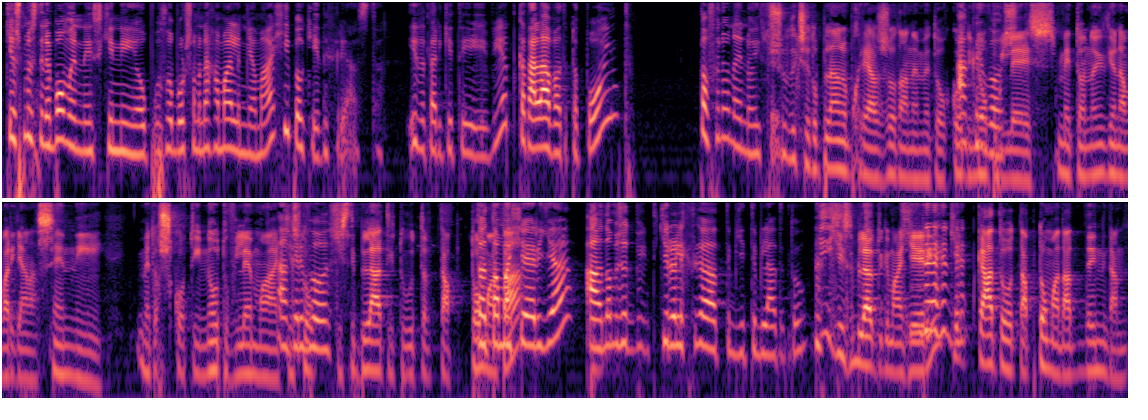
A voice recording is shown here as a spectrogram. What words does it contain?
Και ας πούμε στην επόμενη σκηνή, όπου θα μπορούσαμε να είχαμε άλλη μια μάχη, είπε: Οκ, δεν χρειάζεται. Είδατε αρκετή βία, καταλάβατε το point. Το αφήνω να εννοηθεί. Σου δείξε το πλάνο που χρειαζόταν με το κοντινό που Ακριβώς. λες, με τον ίδιο να βαριανασένει, με το σκοτεινό του βλέμμα και, στο, Ακριβώς. και στην πλάτη του τα, τα Τα, πτώματα. τα μαχαίρια. Α, νόμιζα ότι κυριολεκτικά την, την πλάτη του. Είχε στην πλάτη του και μαχαίρι Ναι, ναι. και κάτω τα πτώματα δεν ήταν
